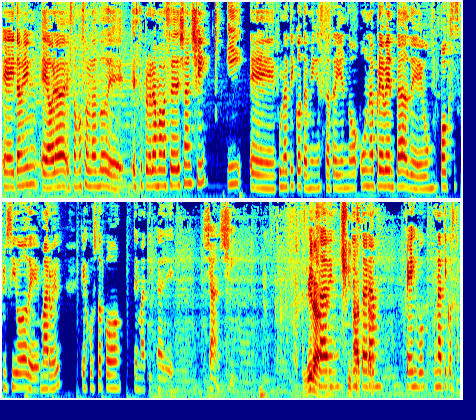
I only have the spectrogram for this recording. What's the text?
Eh, y también eh, ahora estamos hablando de este programa base de Shang-Chi y eh, Funatico también está trayendo una preventa de un box exclusivo de Marvel que es justo con temática de Shang-Chi. Mira, ya saben, Chile. Instagram, Facebook, Funatico está.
